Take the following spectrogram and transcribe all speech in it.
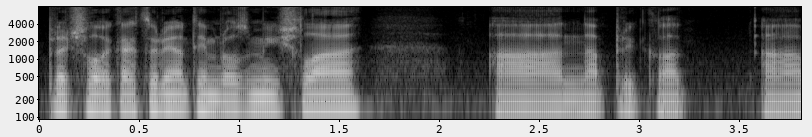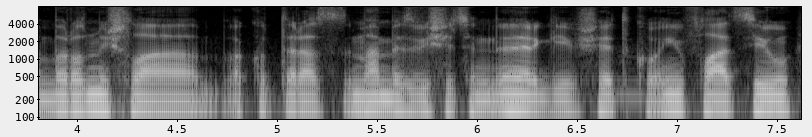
pre človeka, ktorý nad tým rozmýšľa, a napríklad a rozmýšľa, ako teraz máme zvyšiť cen energii, všetko, infláciu,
